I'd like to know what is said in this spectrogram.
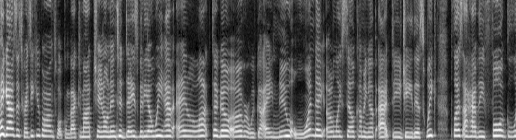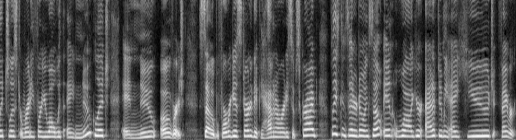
Hey guys, it's Craz-E Coupons. Welcome back to my channel. And in today's video, we have a lot to go over. We've got a new one day only sale coming up at DG this week. Plus, I have the full glitch list ready for you all with a new glitch and new overage. So before we get started, if you haven't already subscribed, please consider doing so. And while you're at it, do me a huge favor.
